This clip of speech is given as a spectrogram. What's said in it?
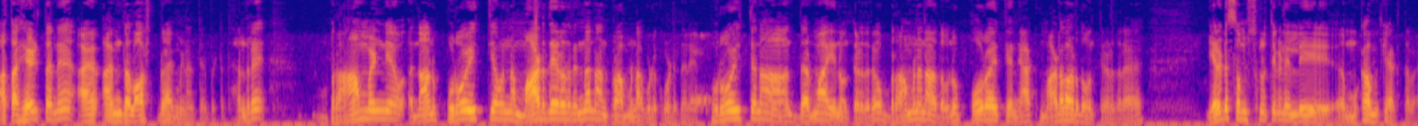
ಆತ ಹೇಳ್ತಾನೆ I I am the last Brahmin ಅಂತ ಹೇಳ್ಬಿಟ್ಟದೆ. ಅಂದ್ರೆ ಬ್ರಾಹ್ಮಣ್ಯ, ನಾನು ಪುರೋಹಿತ್ಯವನ್ನು ಮಾಡದೇ ಇರೋದ್ರಿಂದ ನಾನು ಬ್ರಾಹ್ಮಣ ಉಳ್ಕೊಂಡಿದ್ದೇನೆ ಪುರೋಹಿತನ ಧರ್ಮ ಏನು ಅಂತ ಹೇಳಿದ್ರೆ, ಬ್ರಾಹ್ಮಣನಾದವನು ಪೌರೋಹಿತ್ಯನ ಯಾಕೆ ಮಾಡಬಾರ್ದು ಅಂತ ಹೇಳಿದ್ರೆ, ಎರಡು ಸಂಸ್ಕೃತಿಗಳಲ್ಲಿ ಮುಖಾಮುಖಿ ಆಗ್ತವೆ.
